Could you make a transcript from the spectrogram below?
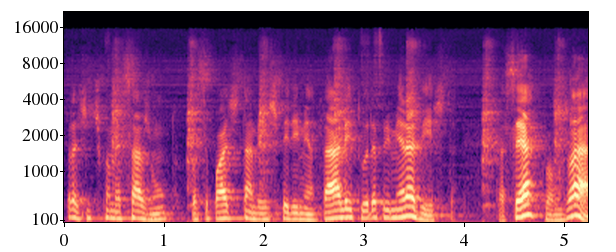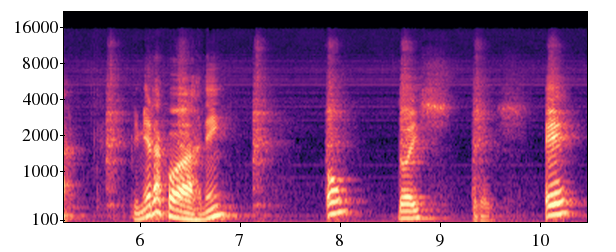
para a gente começar junto. Você pode também experimentar a leitura à primeira vista. Tá certo? Vamos lá? Primeira corda, hein? Um, dois, três. E.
